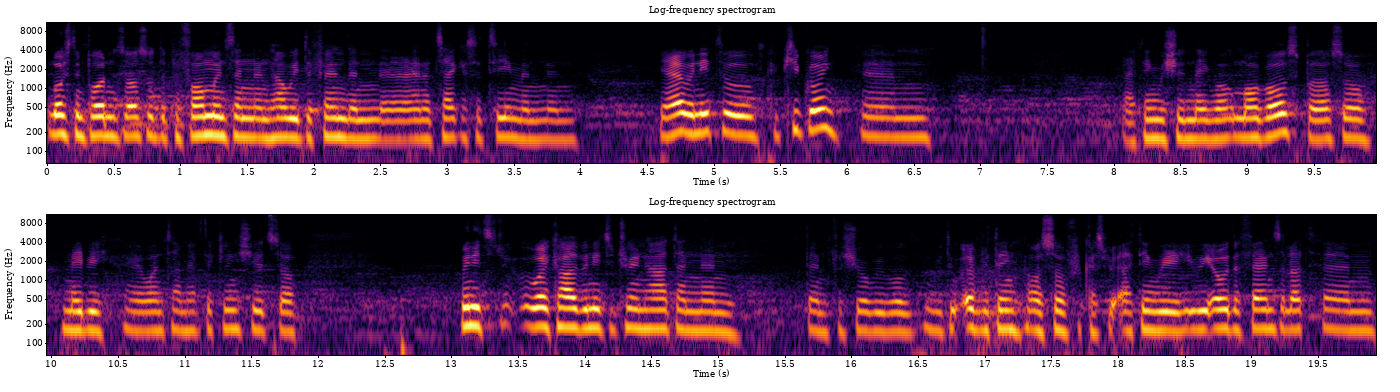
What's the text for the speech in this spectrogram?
most important is also the performance and, and how we defend and, uh, and attack as a team. And, and yeah, we need to keep going. Um, I think we should make more, more goals, but also maybe uh, one time have the clean sheet. So we need to work hard. We need to train hard, and then then for sure we will we do everything. Also because we, I think we, we owe the fans a lot. Um,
